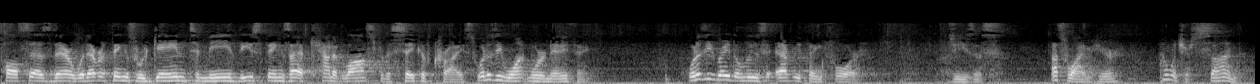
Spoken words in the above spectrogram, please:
Paul says there, whatever things were gained to me, these things I have counted loss for the sake of Christ. What does he want more than anything? What is he ready to lose everything for? Jesus. That's why I'm here. I want your son.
